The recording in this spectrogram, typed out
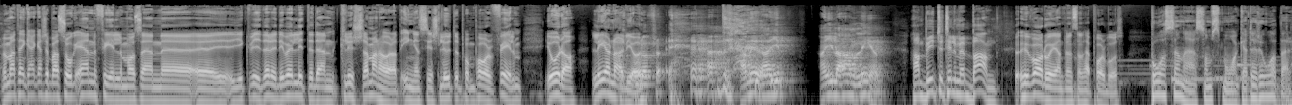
Men man tänker han kanske bara såg en film och sen eh, eh, gick vidare. Det är väl lite den klyscha man hör att ingen ser slutet på en porrfilm. Jo då, Leonard gör. Han, är, han, gill- han gillar handlingen. Han byter till och med band. Hur var då egentligen sånt här porrbås? Båsen är som små garderober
